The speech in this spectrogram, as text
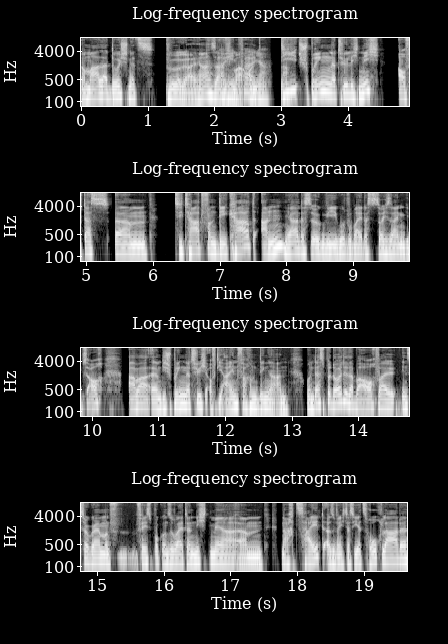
normaler Durchschnittsbürger, ja, sag Auf ich mal. Fall, Und ja. die springen natürlich nicht auf das ähm, Zitat von Descartes an, ja, das irgendwie, gut, wobei das solche Seiten gibt's auch, aber ähm, die springen natürlich auf die einfachen Dinge an. Und das bedeutet aber auch, weil Instagram und Facebook und so weiter nicht mehr ähm, nach Zeit, also wenn ich das jetzt hochlade,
